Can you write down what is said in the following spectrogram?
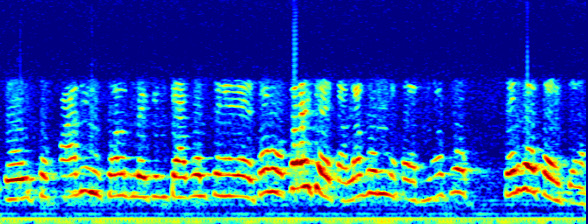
तो खा रही हूँ सर लेकिन क्या बोलते हैं ऐसा होता है क्या गुण में करना तो चढ़ जाता है क्या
